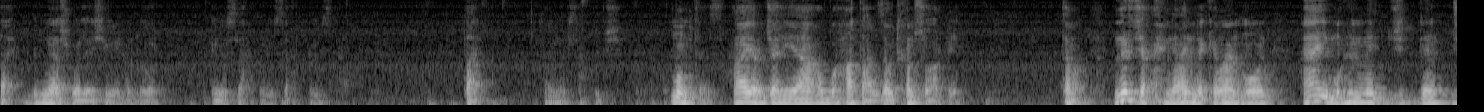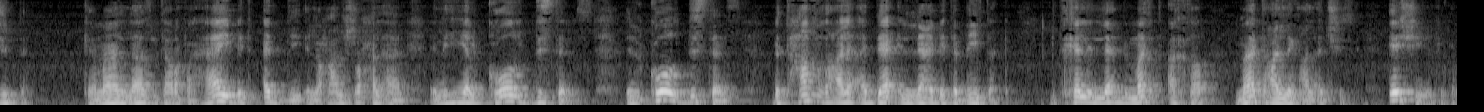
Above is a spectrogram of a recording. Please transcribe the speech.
طيب بدناش ولا إشي من هدول. امسح امسح امسح طيب خلينا نمسح كل شيء. ممتاز. هاي رجع لي إياها هو حاطها على زاوية 45 تمام. نرجع إحنا عندنا كمان هون. هاي مهمة جدا جدا. كمان لازم تعرفها. هاي بتأدي اللي راح أشرحها الآن اللي هي ال cull distance ال cull distance بتحافظ على أداء اللعبة تبعيتك. بتخلي اللعبة ما تتأخر ما تعلق على الأجهزة. إيش هي الفكرة؟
